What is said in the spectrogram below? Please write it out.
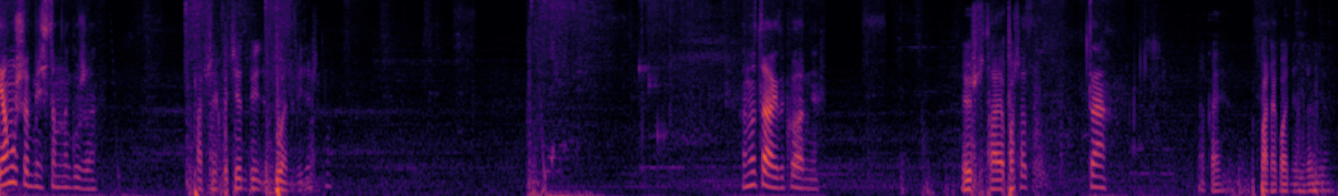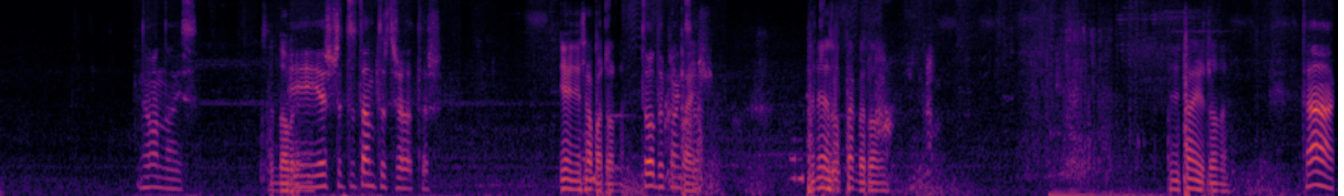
ja muszę być tam na górze. Patrz, jak wyciąłem pi- płyn, widzisz to? A no tak, dokładnie. Już cały poszedł? Tak. Okej. Patrz, jak ładnie zrobiłem. No nice. Jestem dobry. I jeszcze to tamto trzeba też. Nie, nie trzeba, Johnny. To do końca. Czaisz. To nie jest od tego, Johnny. Ty nie czaisz, Johnny. Tak.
